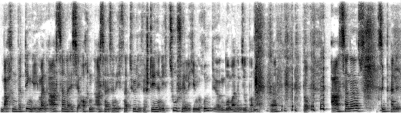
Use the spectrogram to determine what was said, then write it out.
machen wir Dinge. Ich meine, Asana ist ja auch ein Asana ist ja nichts natürlich. Wir stehen ja nicht zufällig im Hund irgendwo mal im Supermarkt. Ja? So. Asanas sind eine,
